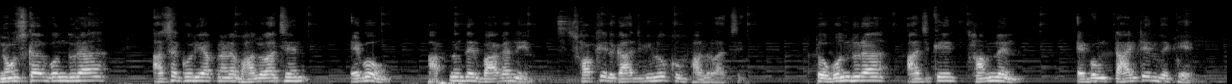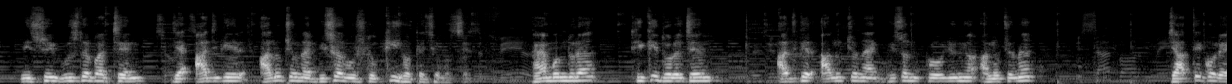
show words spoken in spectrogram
নমস্কার বন্ধুরা, আশা করি আপনারা ভালো আছেন এবং আপনাদের বাগানের শখের গাছগুলো খুব ভালো আছে। তো বন্ধুরা, আজকে থামলেন এবং টাইটেল দেখে নিশ্চয়ই বুঝতে পারছেন যে আজকের আলোচনার বিষয়বস্তু কি হতে চলেছে। হ্যাঁ বন্ধুরা, ঠিকই ধরেছেন, আজকের আলোচনা এক ভীষণ প্রয়োজনীয় আলোচনা। যাতে করে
